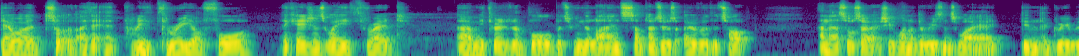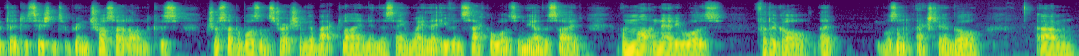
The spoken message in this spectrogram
there were sort of I think probably three or four occasions where he thread um, he threaded a ball between the lines. Sometimes it was over the top, and that's also actually one of the reasons why I didn't agree with the decision to bring Trossard on because Trossard wasn't stretching the back line in the same way that even Saka was on the other side, and Martinelli was for the goal. That wasn't actually a goal. Um,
